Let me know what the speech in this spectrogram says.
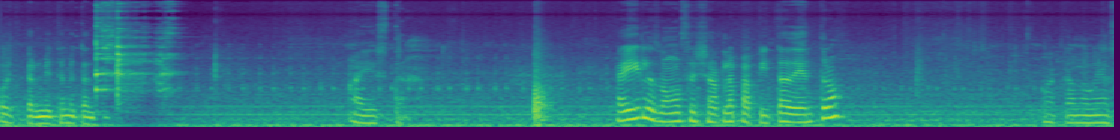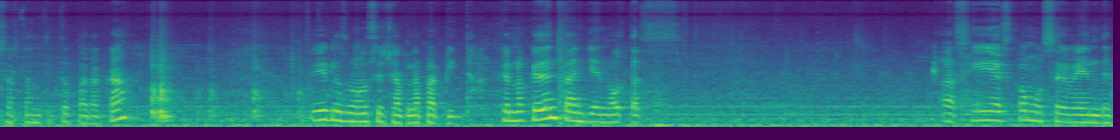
Uy, permíteme tantito. Ahí está. Ahí les vamos a echar la papita dentro acá me voy a hacer tantito para acá. Y les vamos a echar la papita. Que no queden tan llenotas. Así es como se venden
